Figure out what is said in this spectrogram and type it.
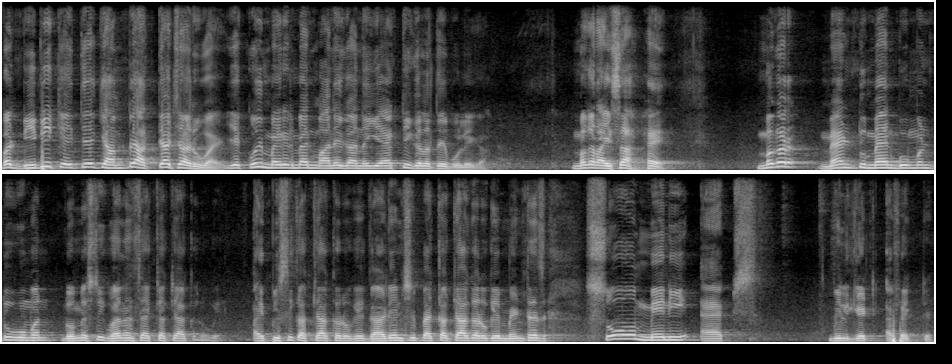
but बीबी कहती है कि हम पे अत्याचार हुआ है। ये कोई मैरिड मैन मानेगा नहीं एक्ट ही गलत है बोलेगा। मगर ऐसा है। मगर man to man woman to woman domestic violence act का क्या करोगे? आईपीसी का क्या करोगे? गार्डियनशिप एक्ट का क्या करोगे? Maintenance so many acts will get affected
